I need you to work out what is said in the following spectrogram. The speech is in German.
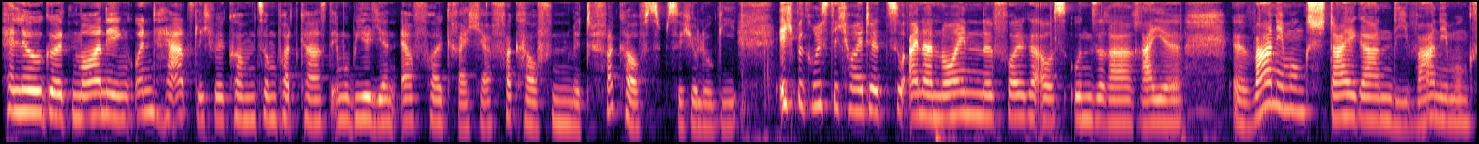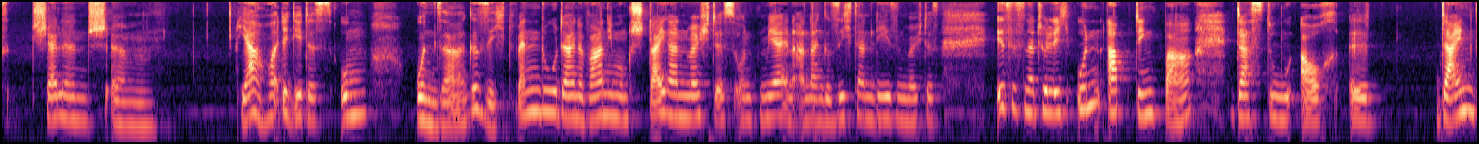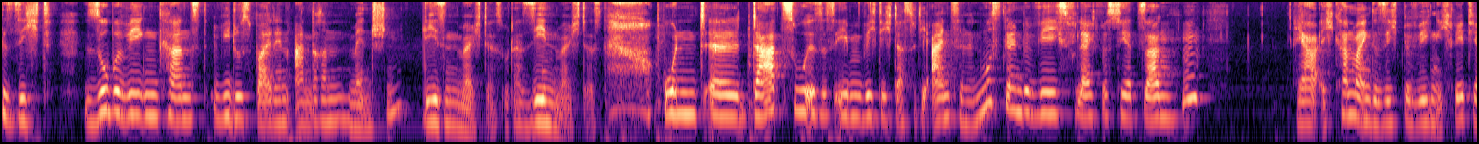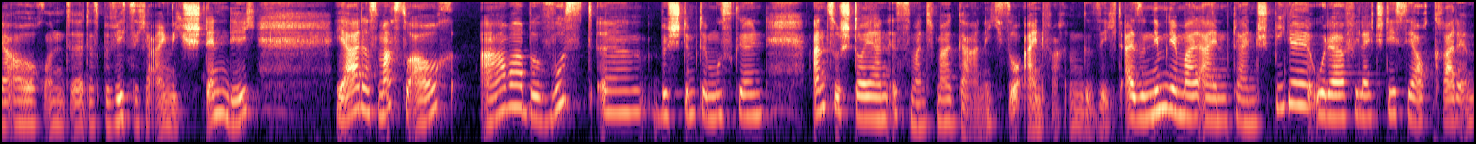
Hello, good morning und herzlich willkommen zum Podcast Immobilien erfolgreicher verkaufen mit Verkaufspsychologie. Ich begrüße dich heute zu einer neuen Folge aus unserer Reihe äh, Wahrnehmungssteigern, die Wahrnehmungs-Challenge. Ähm, ja, heute geht es um unser Gesicht. Wenn du deine Wahrnehmung steigern möchtest und mehr in anderen Gesichtern lesen möchtest, ist es natürlich unabdingbar, dass du auch äh, dein Gesicht so bewegen kannst, wie du es bei den anderen Menschen lesen möchtest oder sehen möchtest. Und äh, dazu ist es eben wichtig, dass du die einzelnen Muskeln bewegst. Vielleicht wirst du jetzt sagen, hm, ja, ich kann mein Gesicht bewegen, ich rede ja auch und äh, das bewegt sich ja eigentlich ständig. Ja, das machst du auch, aber bewusst äh, bestimmte Muskeln anzusteuern, ist manchmal gar nicht so einfach im Gesicht. Also nimm dir mal einen kleinen Spiegel oder vielleicht stehst du ja auch gerade im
